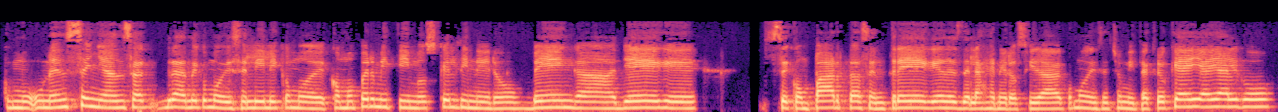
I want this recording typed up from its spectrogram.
como una enseñanza grande, como dice Lili, como de cómo permitimos que el dinero venga, llegue, se comparta, se entregue desde la generosidad, como dice Chumita. Creo que ahí hay algo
